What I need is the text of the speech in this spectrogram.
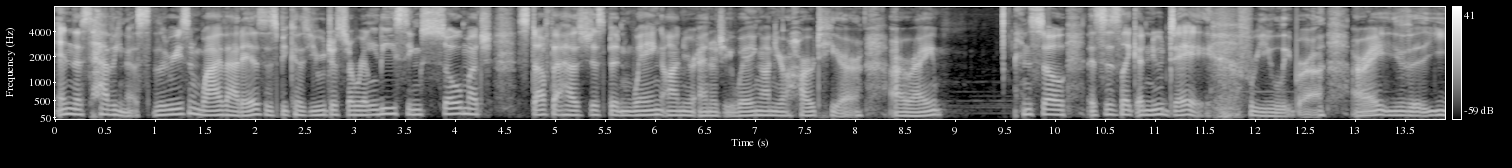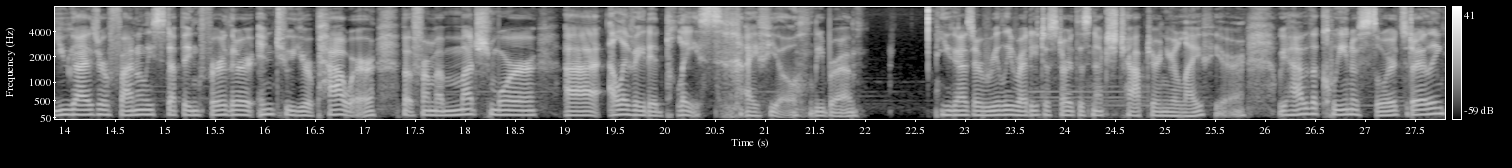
in this heaviness. The reason why that is is is because you just are releasing so much stuff that has just been weighing on your energy, weighing on your heart here. All right. And so this is like a new day for you, Libra. All right. You, you guys are finally stepping further into your power, but from a much more uh, elevated place, I feel, Libra you guys are really ready to start this next chapter in your life here. We have the Queen of Swords, darling.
